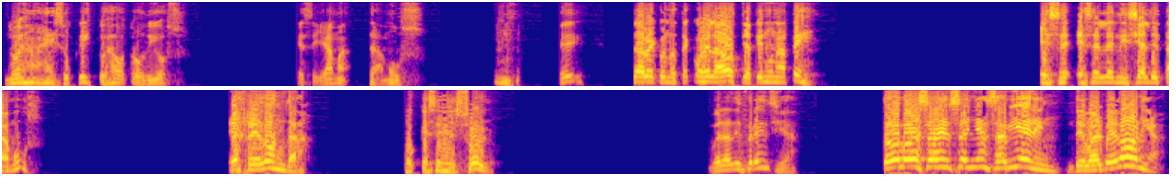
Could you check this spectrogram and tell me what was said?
no es a Jesucristo, es a otro Dios. Que se llama Tamuz. ¿Sí? ¿Sabe? Cuando usted coge la hostia, tiene una T. Ese, esa es la inicial de Tamuz. Es redonda, porque ese es el sol. ¿Ve la diferencia? Todas esas enseñanzas vienen de Babilonia,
